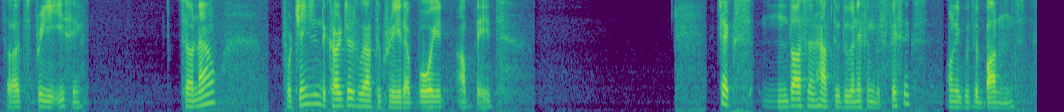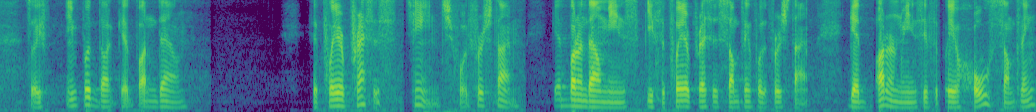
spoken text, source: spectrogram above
So that's pretty easy. So now, for changing the characters, we have to create a void update. Checks doesn't have to do anything with physics, only with the buttons. So if input.getButtonDown down the player presses change for the first time. Get button down means if the player presses something for the first time. Get button means if the player holds something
